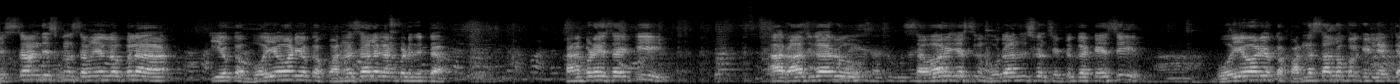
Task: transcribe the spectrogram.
విశ్రాంతి తీసుకున్న సమయం లోపల ఈ యొక్క బోయవాడి యొక్క పర్ణశాల కనపడిందిట. కనపడేసరికి ఆ రాజుగారు సవారీ చేస్తున్న గుర్రాన్ని తీసుకొని చెట్టు కట్టేసి బోయేవాడి యొక్క పర్ణశాల లోపలికి వెళ్ళేట.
